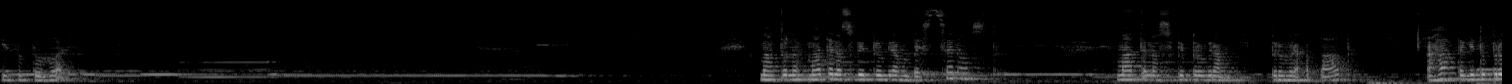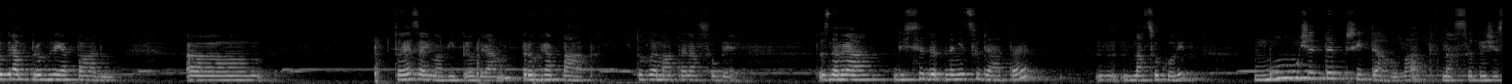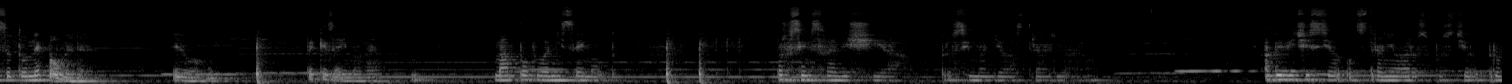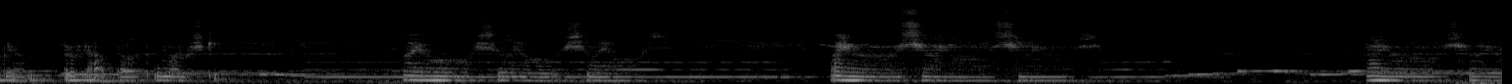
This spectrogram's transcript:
Je to tohle? Máte na, máte na sobě program bezcenost? Máte na sobě program prohra a pád? Aha, tak je to program prohry a pádu. Uh, to je zajímavý program, prohra pád. Tohle máte na sobě. To znamená, když se na něco dáte, na cokoliv, můžete přitahovat na sebe, že se to nepovede. Jo, taky zajímavé. Mám povolení sejmout. Prosím své vyšší a prosím anděla strážného, aby vyčistil, odstranil a rozpustil program, program a palát u Marušky. Lajoš, lajoš, lajoš. Lajoš, lajoš, lajoš. Lajoš, lajoš,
